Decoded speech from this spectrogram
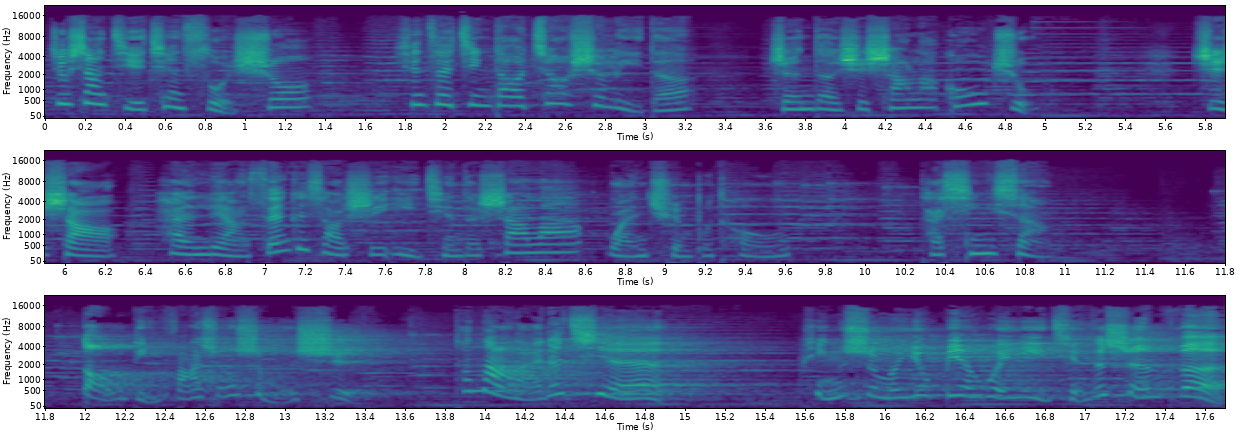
就像杰茜所说，现在进到教室里的真的是莎拉公主，至少和两三个小时以前的莎拉完全不同。他心想：到底发生什么事？他哪来的钱？凭什么又变回以前的身份？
